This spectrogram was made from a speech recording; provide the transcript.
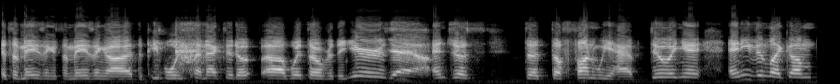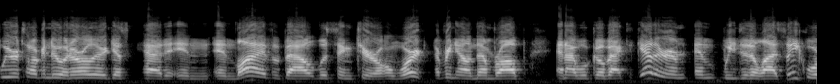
it's amazing. It's amazing. Uh, the people we've connected uh, with over the years, Yeah. and just the the fun we have doing it, and even like um we were talking to an earlier guest we had in in live about listening to your own work. Every now and then, Rob and I will go back together, and, and we did it last week. We'll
